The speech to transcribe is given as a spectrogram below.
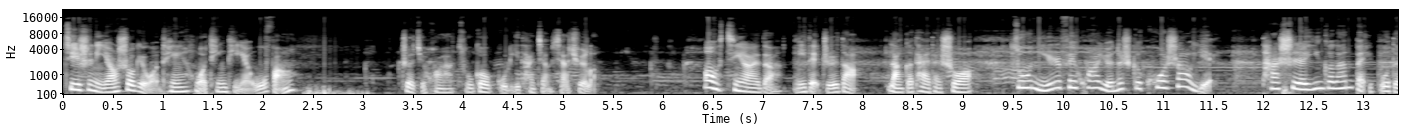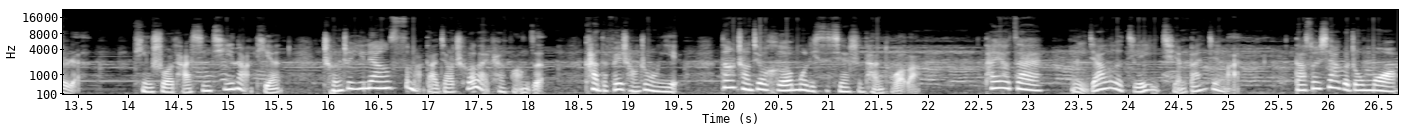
即使你要说给我听，我听听也无妨。这句话足够鼓励他讲下去了。哦，亲爱的，你得知道，朗格太太说，租尼日菲花园的是个阔少爷，他是英格兰北部的人。听说他星期一那天乘着一辆四马大轿车来看房子，看得非常中意，当场就和莫里斯先生谈妥了。他要在米迦勒节以前搬进来，打算下个周末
